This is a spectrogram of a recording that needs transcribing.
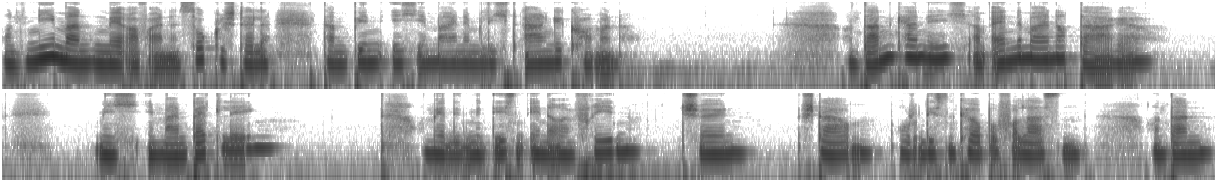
und niemanden mehr auf einen Sockel stelle, dann bin ich in meinem Licht angekommen. Und dann kann ich am Ende meiner Tage mich in mein Bett legen und mir mit diesem inneren Frieden schön sterben oder diesen Körper verlassen und dann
